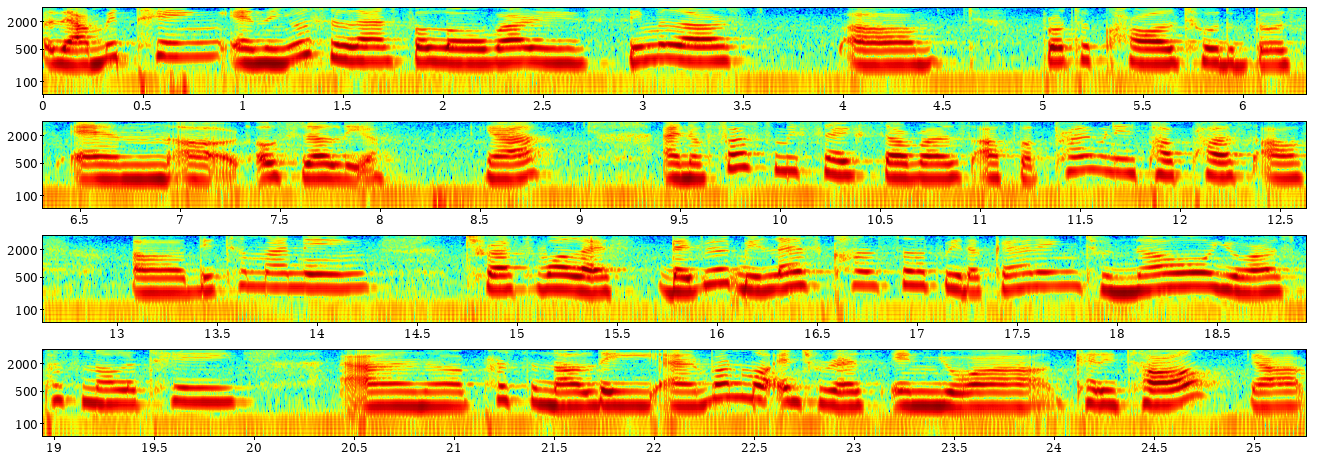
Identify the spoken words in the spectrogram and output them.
their meeting in New Zealand follow very similar um, protocol to those in uh, Australia. Yeah, and the first mistake serves of the primary purpose of uh, determining trustworthiness. They will be less concerned with getting to know your personality and uh, personally and one more interest in your character. Yeah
